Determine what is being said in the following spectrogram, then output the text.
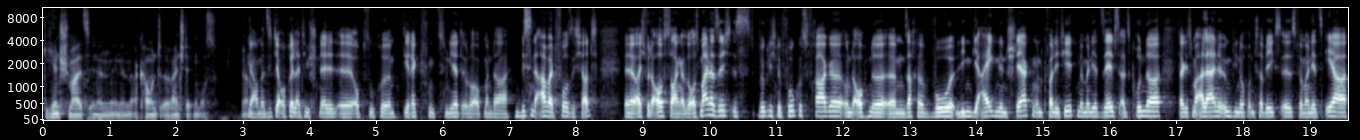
Gehirnschmalz in einen, in einen Account äh, reinstecken muss. Ja. ja. man sieht ja auch relativ schnell, äh, ob Suche direkt funktioniert oder ob man da ein bisschen Arbeit vor sich hat. Äh, ich würde auch sagen, also aus meiner Sicht ist wirklich eine Fokusfrage und auch eine ähm, Sache, wo liegen die eigenen Stärken und Qualitäten, wenn man jetzt selbst als Gründer, sage ich mal, alleine irgendwie noch unterwegs ist, wenn man jetzt eher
